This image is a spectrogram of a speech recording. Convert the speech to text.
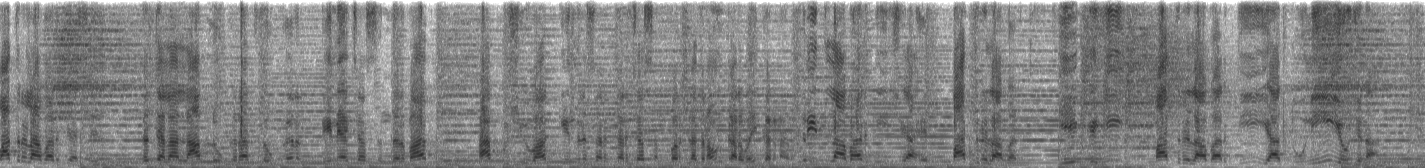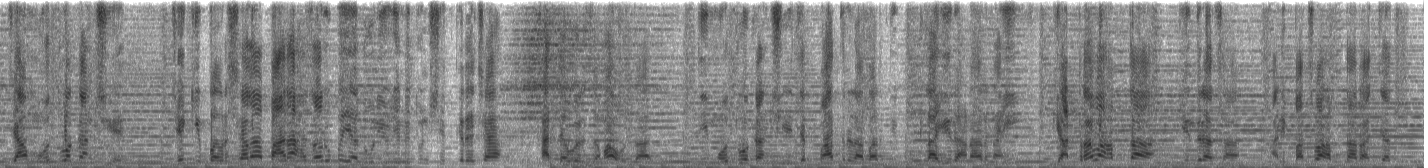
पात्र लाभार्थी असेल तर त्याला लाभ लवकरात लवकर देण्याच्या संदर्भात हा कृषी विभाग केंद्र सरकारच्या संपर्कात राहून कारवाई करणार. त्रित लाभार्थी जे आहेत पात्र लाभार्थी एकही पात्र लाभार्थी या दोन्ही योजना ज्या महत्वाकांक्षी आहेत जे की वर्षाला बारा हजार रुपये या दोन योजनेतून शेतकऱ्याच्या खात्यावर जमा होतात ती महत्वाकांक्षी पात्र लाभार्थी कुठलाही राहणार नाही की अठरावा हप्ता केंद्राचा आणि पाचवा हप्ता राज्यात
